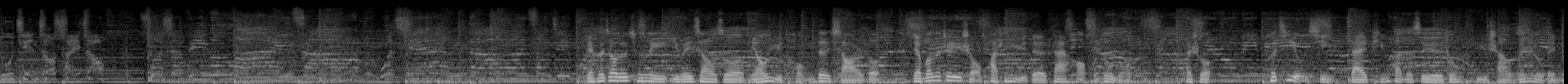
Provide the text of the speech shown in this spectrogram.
读见招拆招，脱下披个外套，我签到完曾经点歌交流群里，一位叫做苗雨桐的小耳朵点播了这一首华晨宇的代号《魂斗罗》。他说：“何其有幸，在平凡的岁月中遇上温柔的你。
